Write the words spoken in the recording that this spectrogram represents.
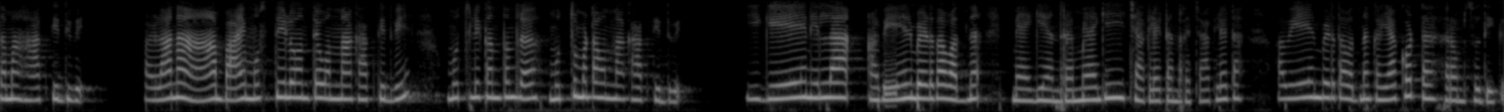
ದಮ ಹಾಕ್ತಿದ್ವಿ. ಅಳ್ಳಾನ ಬಾಯಿ ಮುಸ್ತಿಲು ಅಂತ ಒಂದು ನಾಲ್ಕು ಹಾಕ್ತಿದ್ವಿ. ಮುಚ್ಚಲಿಕ್ಕಂತಂದ್ರೆ ಮುಚ್ಚು ಮಟ ಒಂದು ನಾಲ್ಕು ಹಾಕ್ತಿದ್ವಿ. ಈಗೇನಿಲ್ಲ. ಅವೇನ್ ಬೇಡ್ತಾವ ಅದನ್ನ ಮ್ಯಾಗಿ ಅಂದ್ರೆ ಮ್ಯಾಗಿ ಚಾಕ್ಲೇಟ್ ಅಂದ್ರೆ ಚಾಕ್ಲೇಟ್. ಅವೇನ್ ಬೇಡ್ತಾವ ಅದನ್ನ ಕೈಯಾಗ ಕೊಟ್ಟ ರಮ್ಸೋದೀಗ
